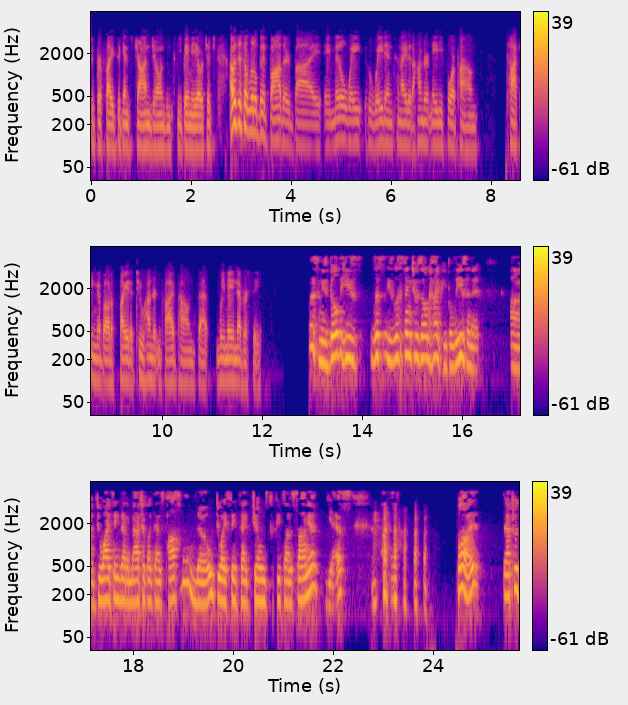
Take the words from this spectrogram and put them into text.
super fights against Jon Jones and Stipe Miocic? I was just a little bit bothered by a middleweight who weighed in tonight at 184 pounds, talking about a fight at 205 pounds that we may never see. Listen, he's building. He's he's listening to his own hype. He believes in it. Uh, do I think that a matchup like that is possible? No. Do I think that Jones defeats Adesanya? Yes. Uh, but that's what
